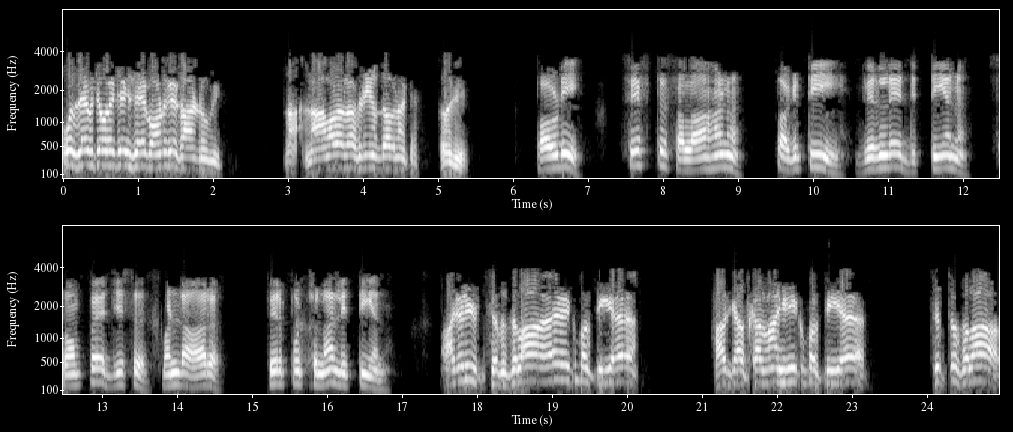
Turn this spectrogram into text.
ਉਹ ਸੇਵ ਚ ਹੋਏ ਜਿਹੀ ਸੇਵ ਆਉਣਗੇ ਖਾਣ ਨੂੰ ਵੀ। ਨਾਮ ਵਾਲਾ ਰਸ ਨਹੀਂ ਹੁੰਦਾ ਉਹਨਾਂ ਚ। ਹਾਂਜੀ। ਪੌੜੀ, ਸਿਫਤ ਸਲਾਹਣ, ਭਗਤੀ। ਵਿਰਲੇ ਦਿੱਤੀਆਂ ਸੌਂਪੇ ਜਿਸ ਭੰਡਾਰ, ਫਿਰ ਪੁੱਛ ਨਾ ਲਿੱਤੀਆਂ ਆ ਜਿਹੜੀ ਸਿਲਸਿਲਾ ਹੈ, ਇੱਕ ਭਗਤੀ ਹੈ। ਹਰ ਜਸ ਕਰਨਾ ਹੀ ਇੱਕ ਭਗਤੀ ਹੈ। ਸਿਫਤ ਸਲਾਹ,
